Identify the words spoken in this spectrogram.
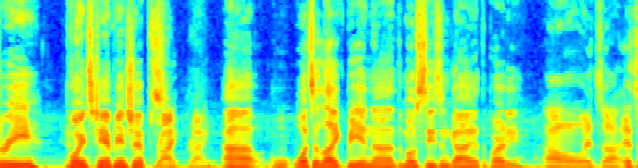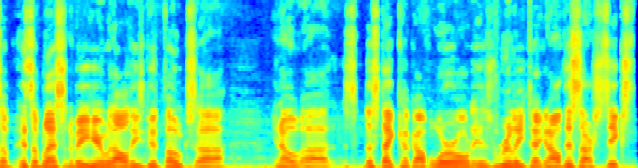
three points championships. Right, right. Uh, what's it like being uh, the most seasoned guy at the party? Oh, it's uh, it's a it's a blessing to be here with all these good folks. Uh, you know, uh, the steak cook-off world is really taking off. This is our sixth,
